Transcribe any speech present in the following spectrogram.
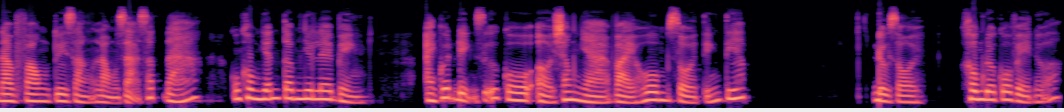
Nam Phong tuy rằng lòng dạ sắt đá, cũng không nhẫn tâm như Lê Bình. Anh quyết định giữ cô ở trong nhà vài hôm rồi tính tiếp. Được rồi, không đưa cô về nữa.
